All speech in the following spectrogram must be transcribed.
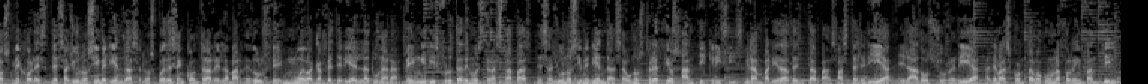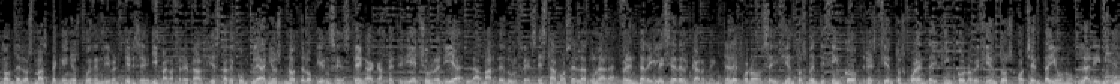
Los mejores desayunos y meriendas los puedes encontrar en la Mar de Dulce, nueva cafetería en La Tunara. Ven y disfruta de nuestras tapas, desayunos y meriendas a unos precios anticrisis. Gran variedad en tapas, pastelería, helados, churrería. Además contamos con una zona infantil donde los más pequeños pueden divertirse. Y para celebrar fiesta de cumpleaños, no te lo pienses. Ven a Cafetería y Churrería La Mar de Dulces. Estamos en La Tunara, frente a la Iglesia del Carmen. Teléfono 625 345 981. La línea.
